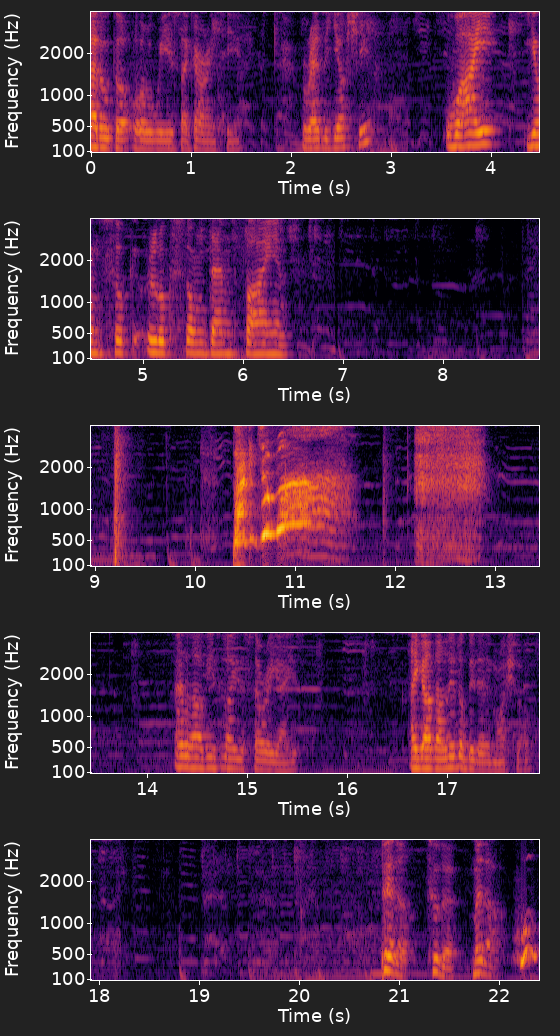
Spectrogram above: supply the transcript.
Haruto always a guarantee. Red Yoshi? Why Yoonsuk looks so damn fine? Park I love his voice, sorry guys. I got a little bit emotional. Pedal to the metal. Woo!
